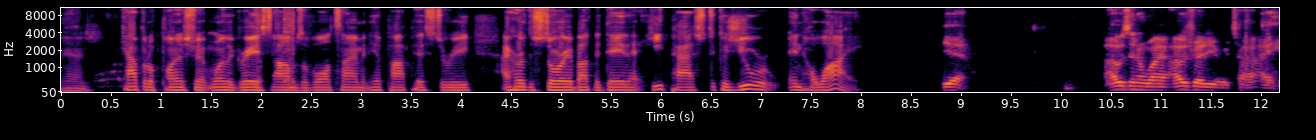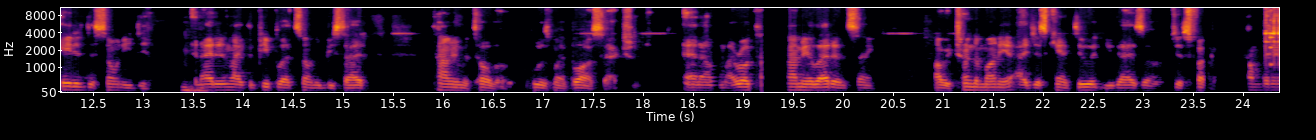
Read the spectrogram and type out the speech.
Man, Capital Punishment, one of the greatest albums of all time in hip hop history. I heard the story about the day that he passed because you were in Hawaii. Yeah. I was in Hawaii. I was ready to retire. I hated the Sony deal. Mm-hmm. And I didn't like the people at Sony beside Tommy Mottola, who was my boss actually. And um, I wrote Tommy a letter and saying, I'll return the money. I just can't do it. You guys are just fucking company.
